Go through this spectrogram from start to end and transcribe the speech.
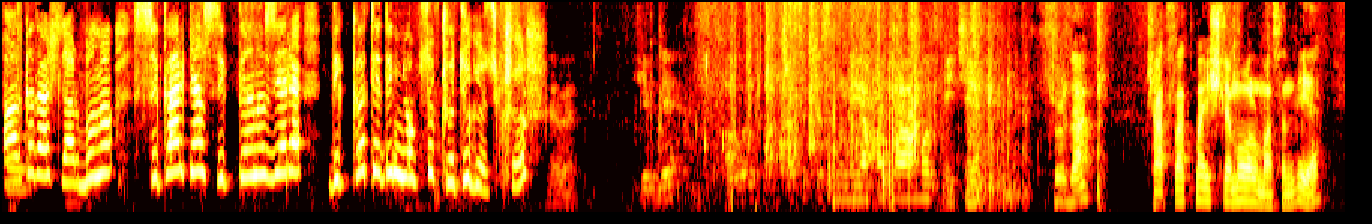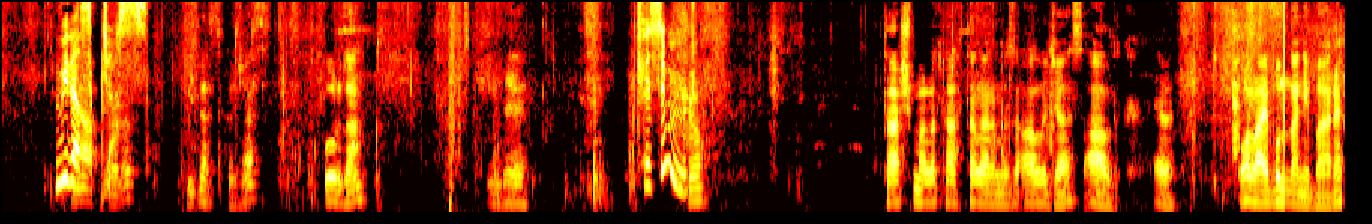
arkadaşlar bunu sıkarken sıktığınız yere dikkat edin yoksa kötü gözükür. Evet. Şimdi alın parçası kısmını yapacağımız için şuradan çatlatma işlemi olmasın diye Vida ne sıkacağız. yapıyoruz? Vida sıkacağız. Buradan şimdi Kesin mi? şu taşmalı tahtalarımızı alacağız. Aldık. Evet. Olay bundan ibaret.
